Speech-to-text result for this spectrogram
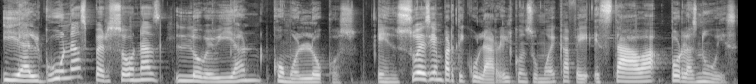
y algunas personas lo bebían como locos. En Suecia en particular el consumo de café estaba por las nubes,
